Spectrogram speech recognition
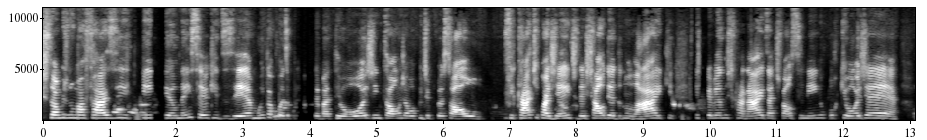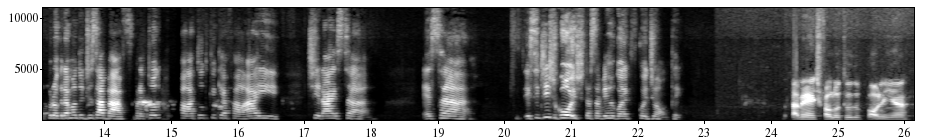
estamos numa fase que eu nem sei o que dizer, muita coisa para debater hoje, então já vou pedir para o pessoal ficar aqui com a gente, deixar o dedo no like, se inscrever nos canais, ativar o sininho, porque hoje é o programa do desabafo, para todo mundo falar tudo que quer falar e tirar essa essa esse desgosto, essa vergonha que ficou de ontem. Exatamente, falou tudo, Paulinha.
